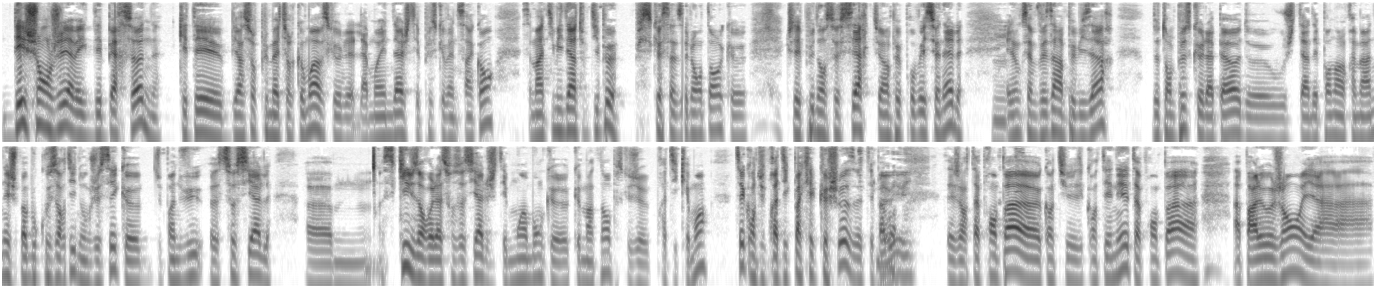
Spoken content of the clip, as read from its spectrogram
d'échanger avec des personnes qui étaient bien sûr plus matures que moi, parce que la moyenne d'âge c'est plus que 25 ans, ça m'a intimidé un tout petit peu, puisque ça faisait longtemps que, que j'étais plus dans ce cercle un peu professionnel, mm. et donc ça me faisait un peu bizarre. D'autant plus que la période où j'étais indépendant la première année, je suis pas beaucoup sorti, donc je sais que du point de vue euh, social, euh, skills en relation sociale, j'étais moins bon que, que, maintenant parce que je pratiquais moins. Tu sais, quand tu pratiques pas quelque chose, t'es pas bah bon. Oui. Genre, t'apprends pas euh, quand tu quand es né, t'apprends pas à, parler aux gens et à,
